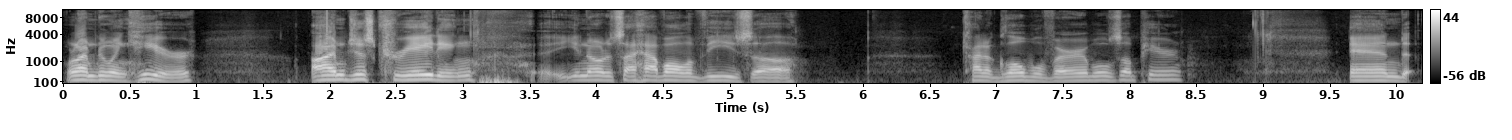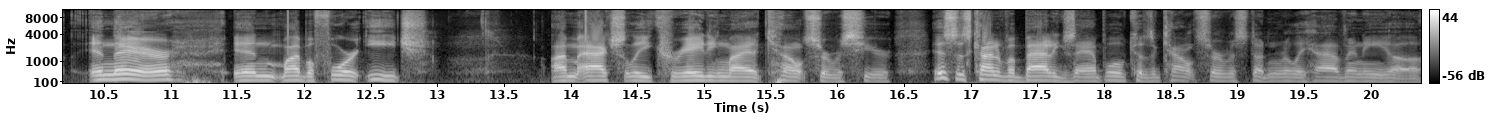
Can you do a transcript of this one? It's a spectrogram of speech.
what I'm doing here. I'm just creating. You notice I have all of these uh, kind of global variables up here, and in there, in my before each, I'm actually creating my account service here. This is kind of a bad example because account service doesn't really have any uh,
